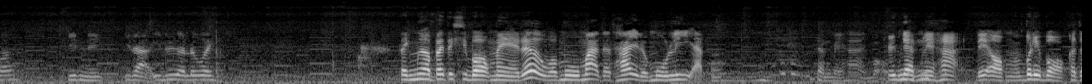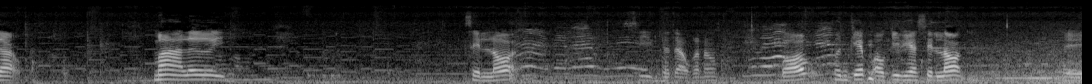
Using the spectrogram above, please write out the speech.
ว้ากินนี่อีหละอีเรือเลยเว้ยแต่เมื่อไปแต่สิบอกแม่เด้อว่าหมูมาแต่ไทยหรือหมูเลียกฉันไม่ให้บอกเป็นยันไม่ฮะได้ออกมาบ่ได้บอกเขาเจ้ามาเลยเซ็นรอดซีนเขาเจ้ากันเนาะบอกเพิ่นเก็บเอากินเรียเซ็นรอดเฮ้ย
